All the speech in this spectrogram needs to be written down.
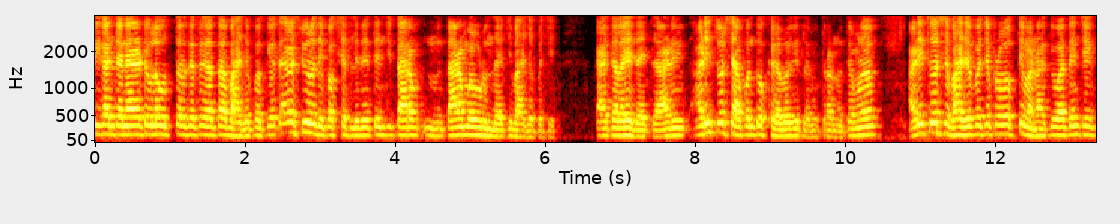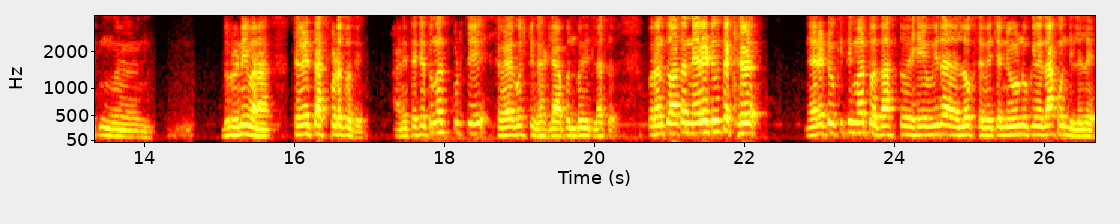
तिघांच्या नॅरेटिव्हला उत्तर देता जाता भाजप किंवा त्यावेळेस विरोधी पक्षातले ते त्यांची तारा तारांबळ उडून जायची भाजपची. काय त्याला हे जायचं? आणि अडीच वर्ष आपण तो खेळ बघितला मित्रांनो. त्यामुळं अडीच वर्ष भाजपचे प्रवक्ते म्हणा किंवा त्यांची धुरणी म्हणा सगळे चाच पडत होते. आणि त्याच्यातूनच पुढचे सगळ्या गोष्टी घडल्या आपण बघितलं असेल. परंतु आता नॅरेटिव्हचा खेळ नॅरेटिव्ह किती महत्त्वाचा असतो हे विधा लोकसभेच्या निवडणुकीने दाखवून दिलेलं आहे.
